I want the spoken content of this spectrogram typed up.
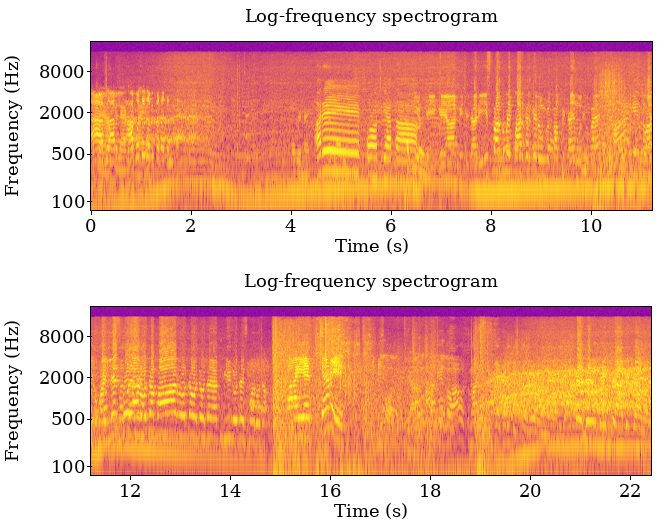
हाँ यहाँ आप पे land आप होते बनाएगा। तो अभी पता चलता अरे नहीं। अरे पहुँच गया था। ठीक है यार नीचे जा रही इस बार तो भाई पार करके रहूँगा काफ़ी टाइम हो चुका है। इस बार तो भाई लेट्स गो यार हो जा पार हो जा हो जा हो जा यार प्लीज़ हो जा इस बार हो जा हाँ ये क्या है? आगे तो आओ तुम्हारी खिड़कियाँ बड़ी बिस्तर हो रही ए, देखते आगे क्या है भाई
